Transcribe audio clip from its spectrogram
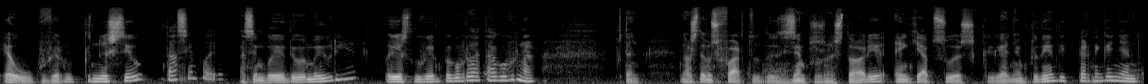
é o governo que nasceu da Assembleia. A Assembleia deu a maioria a este governo para governar, está a governar. Portanto, nós estamos fartos de exemplos na história em que há pessoas que ganham perdendo e que perdem ganhando.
